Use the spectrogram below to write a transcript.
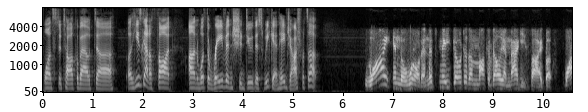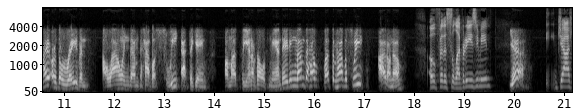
wants to talk about, uh, well, he's got a thought on what the Ravens should do this weekend. Hey, Josh, what's up? why in the world, and this may go to the Machiavellian Maggie side, but why are the Ravens allowing them to have a suite at the game unless the NFL is mandating them to have let them have a suite? I don't know. Oh, for the celebrities, you mean? Yeah. Josh,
